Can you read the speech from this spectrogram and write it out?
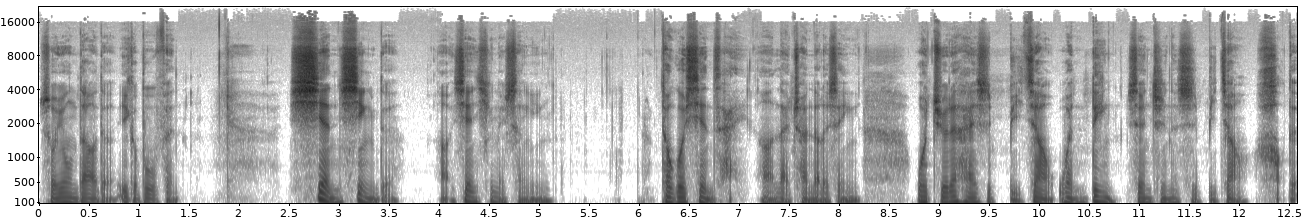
所用到的一个部分，线性的啊，线性的声音，透过线材啊来传导的声音，我觉得还是比较稳定，甚至呢是比较好的。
